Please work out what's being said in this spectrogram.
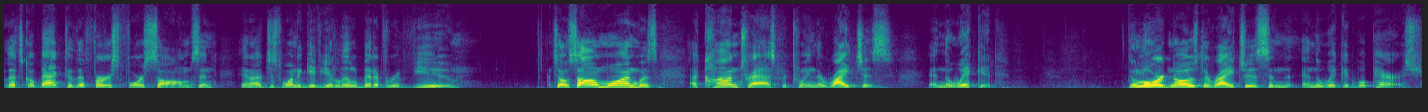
let's go back to the first four psalms, and, and I just want to give you a little bit of review. So, Psalm 1 was a contrast between the righteous and the wicked. The Lord knows the righteous, and, and the wicked will perish.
